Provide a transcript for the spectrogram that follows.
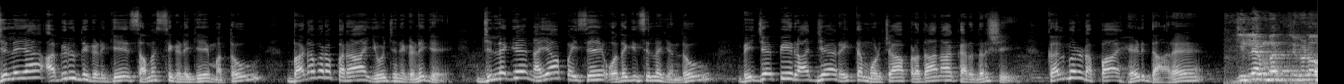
ಜಿಲ್ಲೆಯ ಅಭಿವೃದ್ಧಿಗಳಿಗೆ, ಸಮಸ್ಯೆಗಳಿಗೆ ಮತ್ತು ಬಡವರ ಪರ ಯೋಜನೆಗಳಿಗೆ ಜಿಲ್ಲೆಗೆ ನಯಾ ಪೈಸೆ ಒದಗಿಸಿಲ್ಲ ಎಂದು ಬಿಜೆಪಿ ರಾಜ್ಯ ರೈತ ಮೋರ್ಚಾ ಪ್ರಧಾನ ಕಾರ್ಯದರ್ಶಿ ಕಲ್ಮರಡಪ್ಪ ಹೇಳಿದ್ದಾರೆ. ಜಿಲ್ಲೆ ಮಂತ್ರಿಗಳು,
